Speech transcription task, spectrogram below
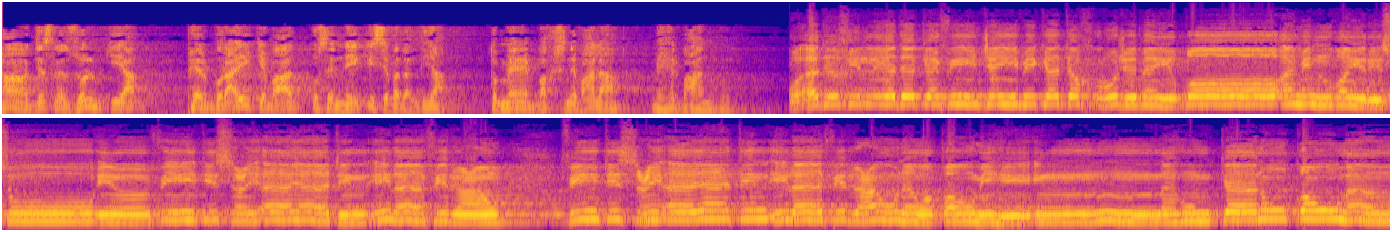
ہاں جس نے ظلم کیا، پھر برائی کے بعد اسے نیکی سے بدل دیا۔ تو میں بخشنے والا مہربان ہوں۔ وأدخل يدك في جيبك تخرج بيضاء من غير سوء في تسع آيات إلى فرعون في تسع آيات إلى فرعون وقومه إنهم كانوا قوما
